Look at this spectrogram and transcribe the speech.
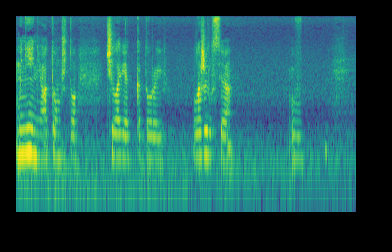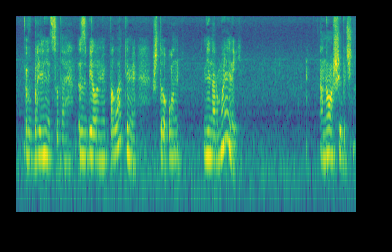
мнению о том, что человек, который ложился в, в больницу, да, с белыми палатами, что он ненормальный, оно ошибочно.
